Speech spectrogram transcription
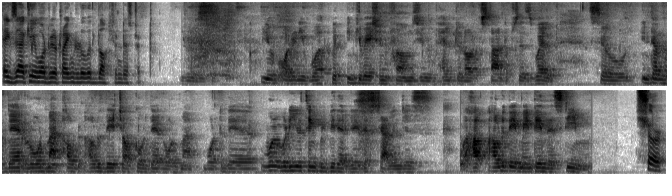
exactly what we are trying to do with Blockchain District. You've already worked with incubation firms, you've helped a lot of startups as well. So, in terms of their roadmap, how do, how do they chalk out their roadmap? What, are their, what, what do you think will be their greatest challenges? How, how do they maintain their steam? Sure.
